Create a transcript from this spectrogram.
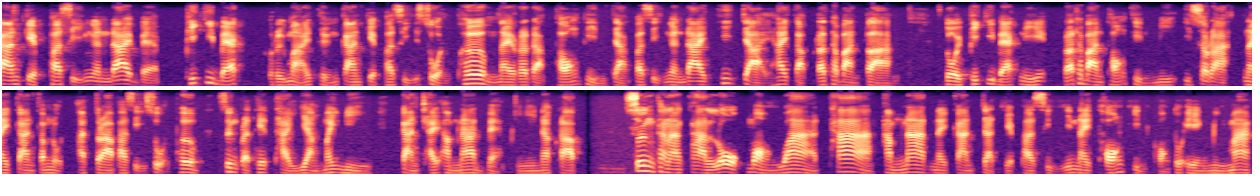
การเก็บภาษีเงินได้แบบพิกกี้แบ็กหรือหมายถึงการเก็บภาษีส่วนเพิ่มในระดับท้องถิ่นจากภาษีเงินได้ที่จ่ายให้กับรัฐบาลกลาง โดยพิกกี้แบ็กนี้ รัฐบาลท้องถิ่นมีอิสระในการกำหนดอัตราภาษีส่วนเพิ่ม ซึ่งประเทศไทยยังไม่มีการใช้อำนาจแบบนี้นะครับ ซึ่งธนาคารโลกมองว่าถ้าอำนาจในการจัดเก็บภาษีในท้องถิ่นของตัวเองมีมาก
